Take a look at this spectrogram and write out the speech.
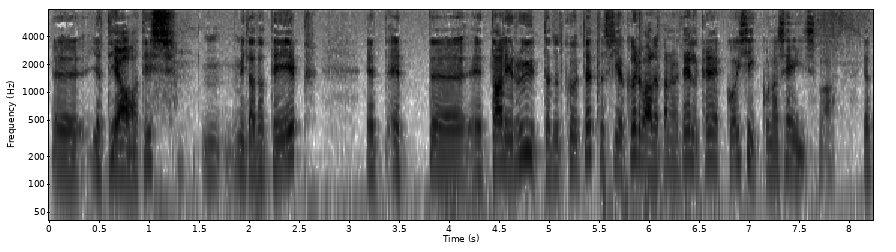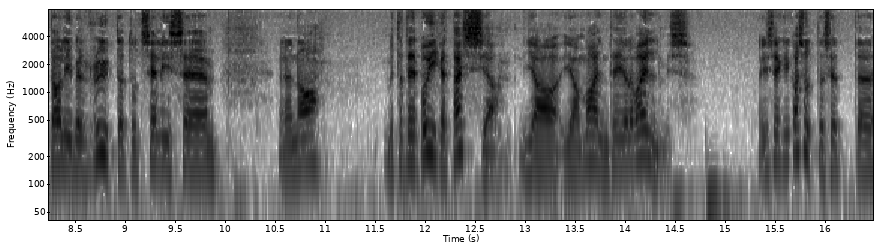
ja teadis, mida ta teeb, et, et, et ta oli rüütatud, kujuta ette, siia kõrvale pannud El Greco isikuna seisma ja ta oli veel rüütatud sellise noh, et ta teeb õiget asja ja, ja maailm ei ole valmis. isegi kasutas, et äh,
